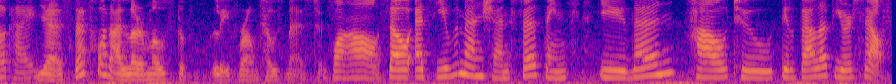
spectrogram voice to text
Okay. Yes, that's what I learned from Toastmasters. Wow. So, as you've mentioned, first things you learn how to develop yourself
